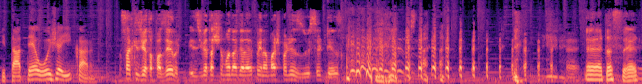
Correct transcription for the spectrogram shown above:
E tá até hoje aí, cara. Sabe o que eles deviam estar fazendo? Eles deviam estar chamando a galera pra ir na marcha pra Jesus, certeza. É, tá certo.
